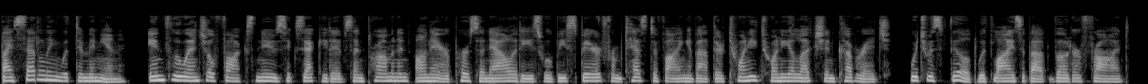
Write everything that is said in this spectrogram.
By settling with Dominion, influential Fox News executives and prominent on air personalities will be spared from testifying about their 2020 election coverage, which was filled with lies about voter fraud.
